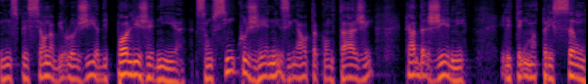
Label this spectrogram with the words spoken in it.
em especial na biologia, de poligenia. São cinco genes em alta contagem. Cada gene ele tem uma pressão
